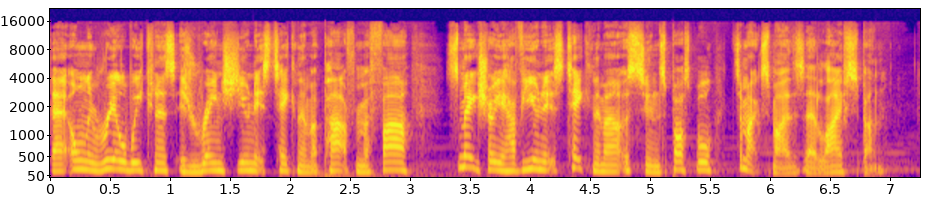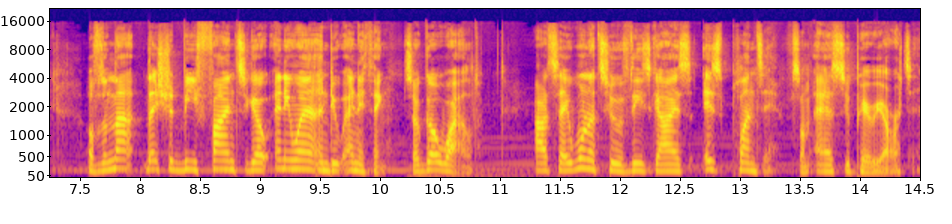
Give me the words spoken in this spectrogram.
Their only real weakness is ranged units taking them apart from afar, so make sure you have units taking them out as soon as possible to maximise their lifespan. Other than that, they should be fine to go anywhere and do anything, so go wild. I'd say one or two of these guys is plenty for some air superiority.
